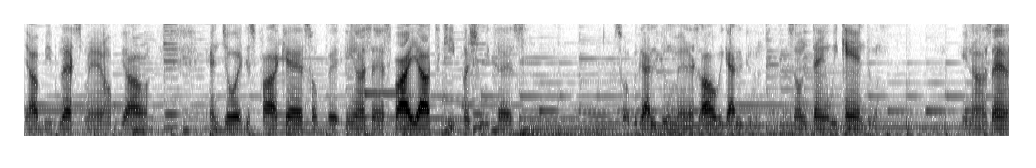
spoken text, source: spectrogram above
y'all be blessed, man. Hope y'all enjoyed this podcast. Hope it, you know what I'm saying, inspire y'all to keep pushing because that's what we got to do, man. That's all we got to do. That's the only thing we can do. You know what I'm saying?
